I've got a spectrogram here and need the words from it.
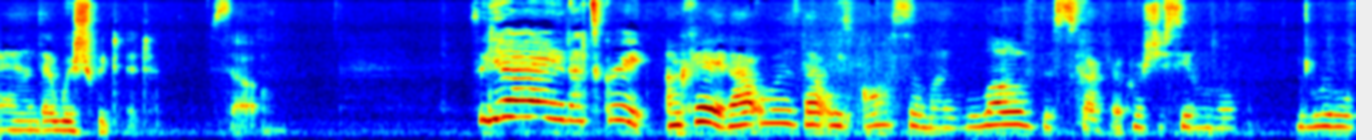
and I wish we did. So. So yay, that's great. Okay, that was that was awesome. I love the scarf. Of course, you see the little little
